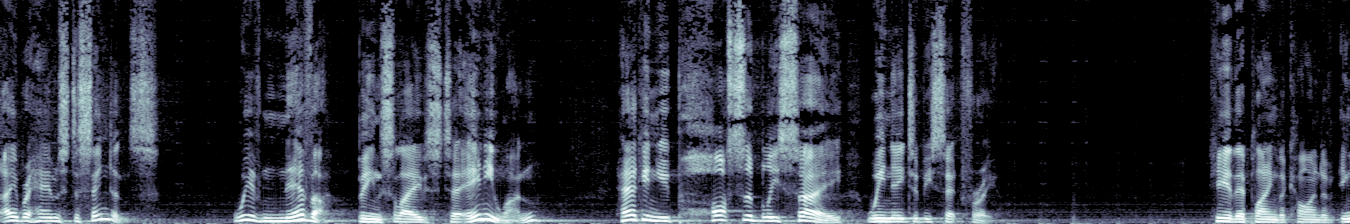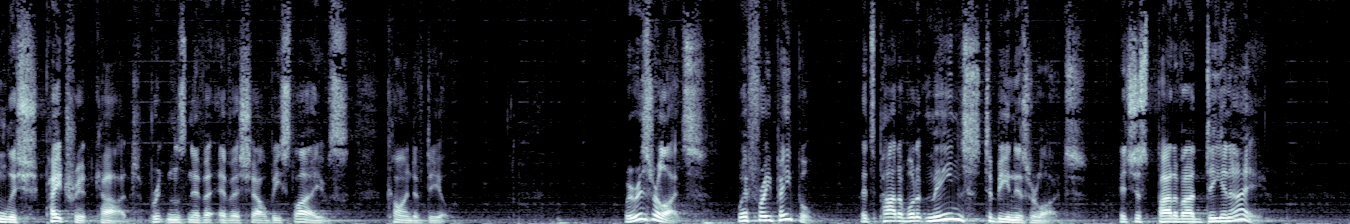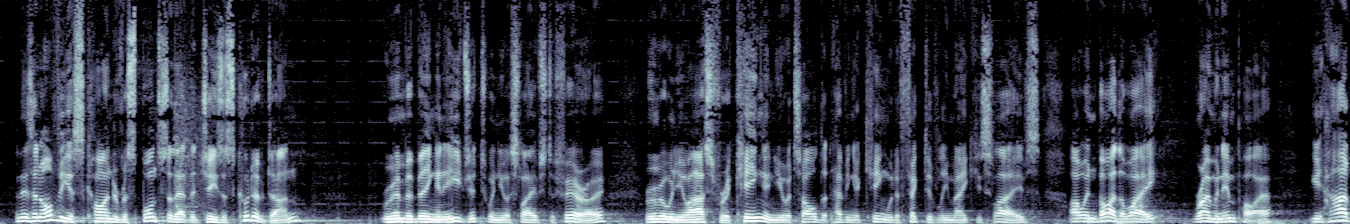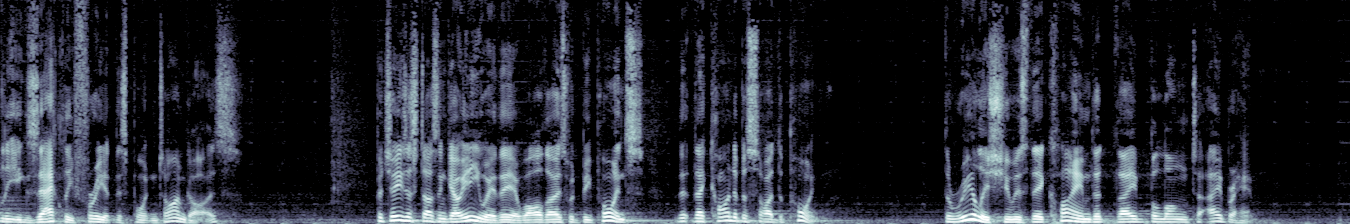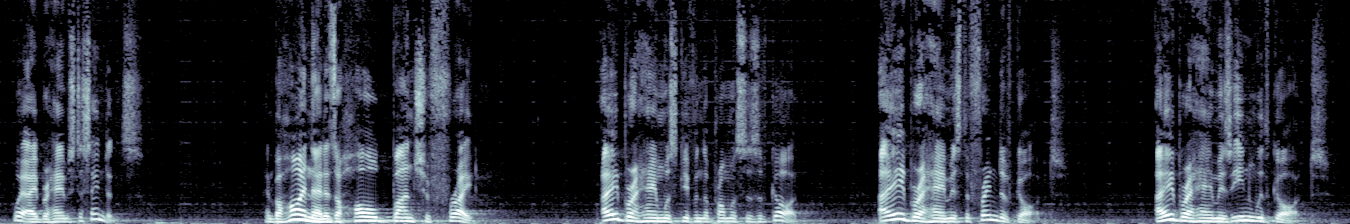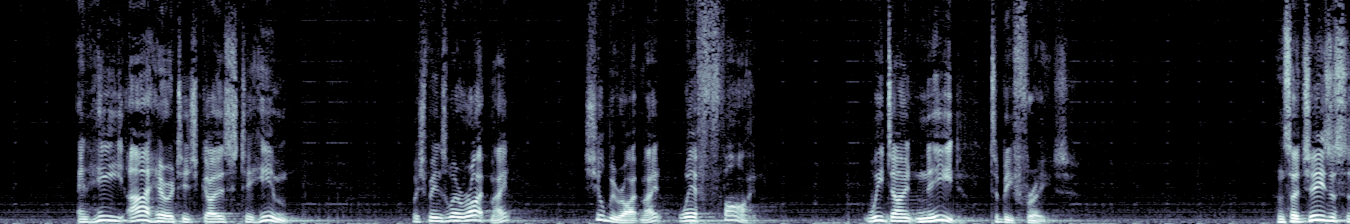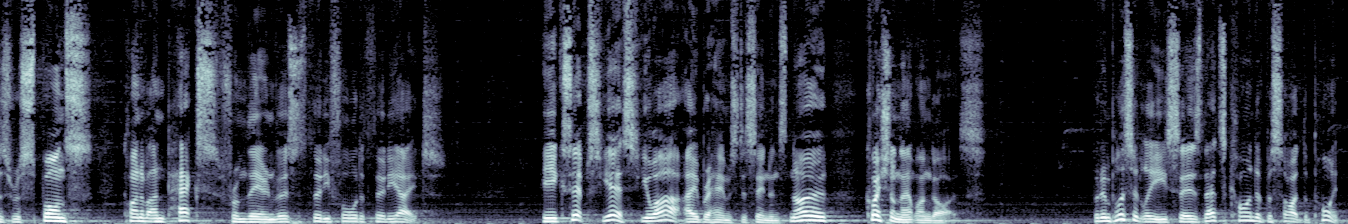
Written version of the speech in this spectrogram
Abraham's descendants. We've never been slaves to anyone. How can you possibly say we need to be set free? Here they're playing the kind of English patriot card Britons never ever shall be slaves kind of deal. We're Israelites. We're free people. It's part of what it means to be an Israelite. It's just part of our DNA. And there's an obvious kind of response to that that Jesus could have done. Remember being in Egypt when you were slaves to Pharaoh. Remember when you asked for a king and you were told that having a king would effectively make you slaves. Oh, and by the way, Roman Empire, you're hardly exactly free at this point in time, guys. But Jesus doesn't go anywhere there, while those would be points, they're kind of beside the point. The real issue is their claim that they belong to Abraham. We're Abraham's descendants. And behind that is a whole bunch of freight. Abraham was given the promises of God. Abraham is the friend of God. Abraham is in with God. And he, our heritage goes to him. Which means we're right, mate. She'll be right, mate. We're fine. We don't need to be freed. And so Jesus' response kind of unpacks from there in verses 34 to 38. He accepts, yes, you are Abraham's descendants. No question on that one, guys. But implicitly, he says that's kind of beside the point.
